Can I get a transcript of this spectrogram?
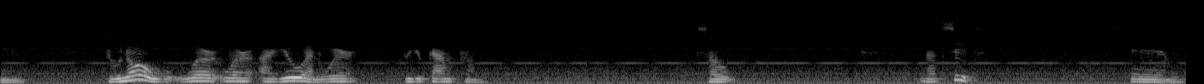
to know where where are you and where do you come from. So that's it. Um,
